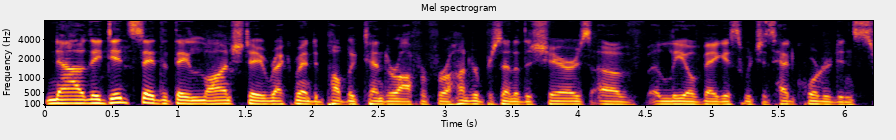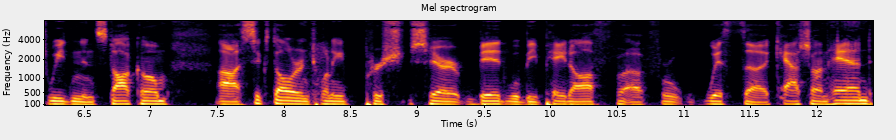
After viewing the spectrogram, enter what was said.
Now, they did say that they launched a recommended public tender offer for 100% of the shares of Leo Vegas, which is headquartered in Sweden in Stockholm. Uh, $6.20 per share bid will be paid off uh, for with uh, cash on hand.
